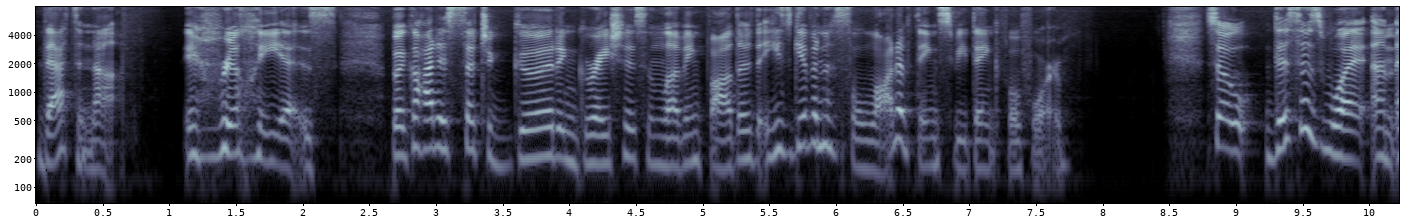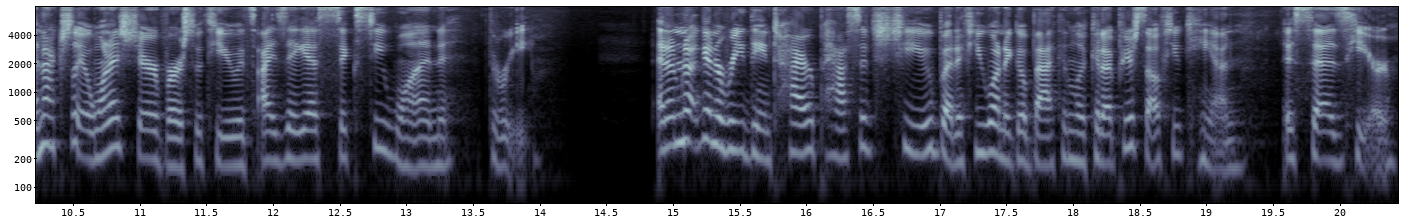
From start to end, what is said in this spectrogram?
that's enough. It really is. But God is such a good and gracious and loving Father that He's given us a lot of things to be thankful for. So, this is what, um, and actually, I want to share a verse with you. It's Isaiah 61 3. And I'm not going to read the entire passage to you, but if you want to go back and look it up yourself, you can. It says here,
